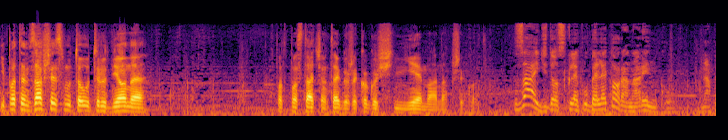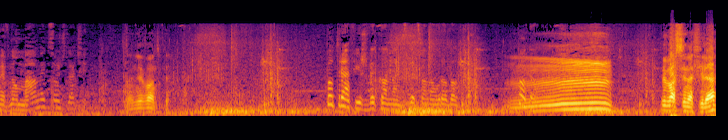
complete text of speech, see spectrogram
I potem zawsze jest mu to utrudnione pod postacią tego, że kogoś nie ma na przykład. Zajdź do sklepu Beletora na rynku. Na pewno mamy coś dla ciebie. No nie wątpię. Potrafisz wykonać zleconą robotę. Mm, wybaczcie na chwilę.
